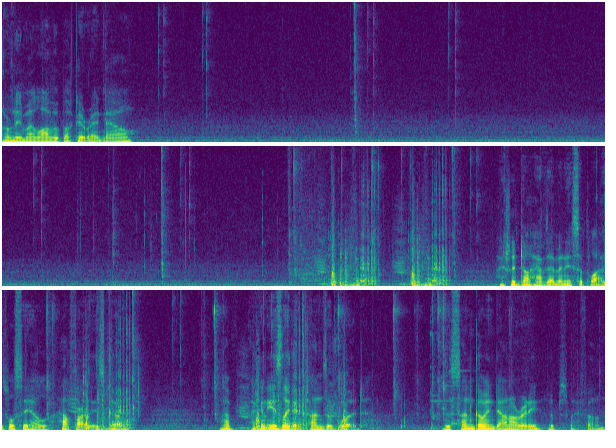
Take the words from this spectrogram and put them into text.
I don't need my lava bucket right now. actually don't have that many supplies. We'll see how, how far these go. I, I can easily get tons of wood. Is the sun going down already? Oops, my phone.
